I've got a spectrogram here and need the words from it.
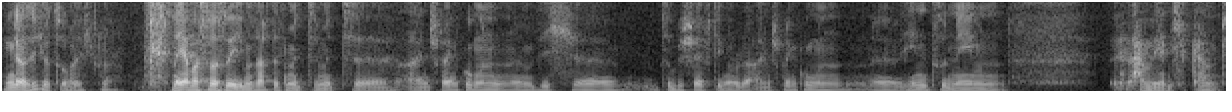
Ja, sicher zu Recht, klar. Naja, was, was du eben sagtest, mit, mit äh, Einschränkungen äh, sich äh, zu beschäftigen oder Einschränkungen äh, hinzunehmen, haben wir ja nicht gekannt.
